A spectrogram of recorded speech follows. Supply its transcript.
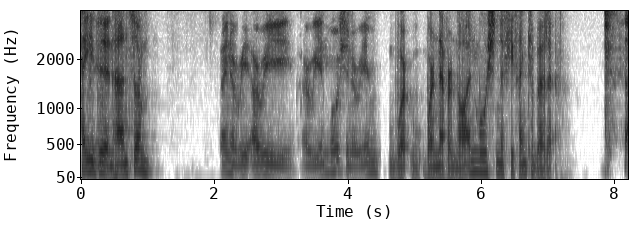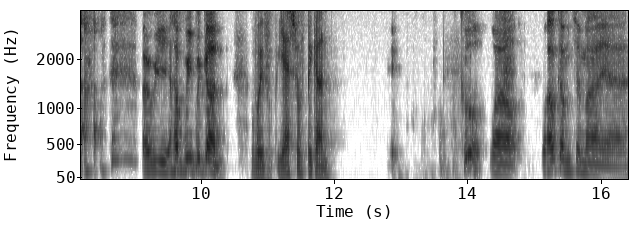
How you doing, handsome? Fine. Are we? Are we? Are we in motion? Are we in? We're we're never not in motion if you think about it. are we? Have we begun? We've yes, we've begun. Cool. Well, welcome to my uh,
